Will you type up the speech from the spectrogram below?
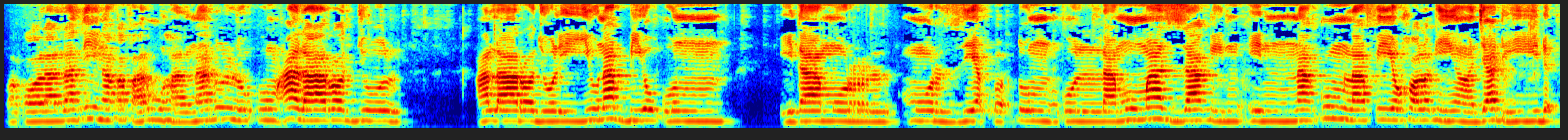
Wa qala alladzina kafaru hal nadullukum ala rajul ala rajuli yunabbiukum Ida mur murziqtum kullamu mazzakin innakum lafi khalqin jadid.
